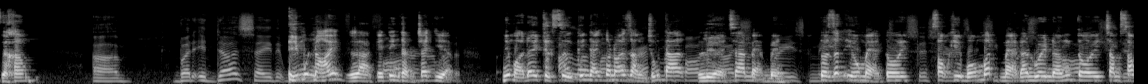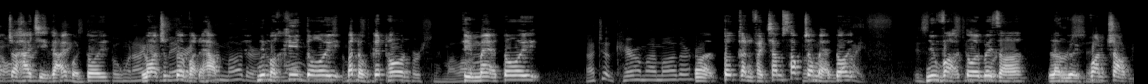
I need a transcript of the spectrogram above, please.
được không? Um, Ý muốn nói là cái tinh thần trách nhiệm. Nhưng mà ở đây thực sự Kinh Thánh có nói rằng chúng ta lìa cha mẹ mình. Tôi rất yêu mẹ tôi. Sau khi bố mất, mẹ đã nuôi nấng tôi, chăm sóc cho hai chị gái của tôi, lo chúng tôi vào đại học. Nhưng mà khi tôi bắt đầu kết hôn, thì mẹ tôi uh, tôi cần phải chăm sóc cho mẹ tôi. Nhưng vợ tôi bây giờ là người quan trọng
